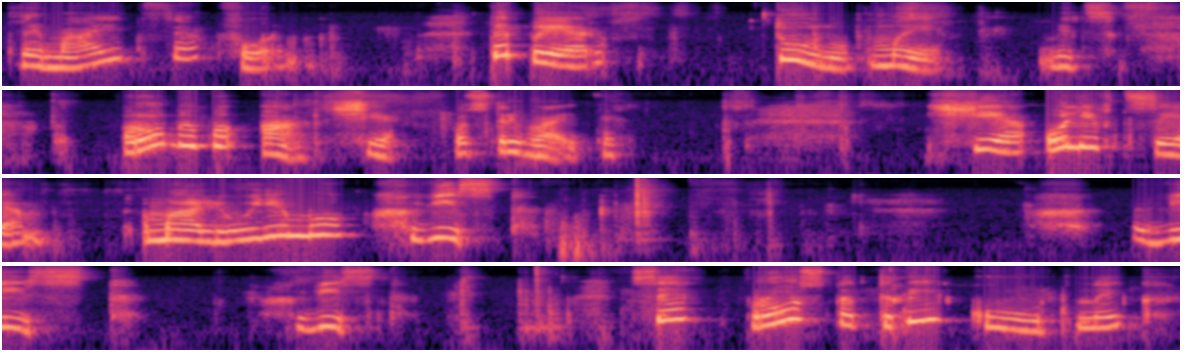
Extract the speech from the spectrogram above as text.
тримається форма. Тепер тулуб ми від... робимо, а, ще, постривайте. Ще олівцем малюємо хвіст. Хвіст. Хвіст. Це просто трикутник.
